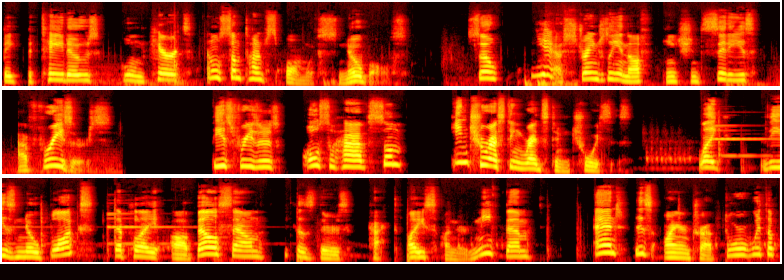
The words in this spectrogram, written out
baked potatoes, golden carrots, and will sometimes spawn with snowballs. So, yeah, strangely enough, ancient cities have freezers. These freezers also have some interesting redstone choices, like these note blocks that play a bell sound because there's packed ice underneath them, and this iron trap door with a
